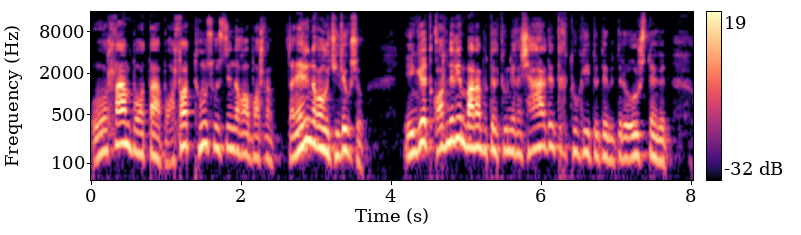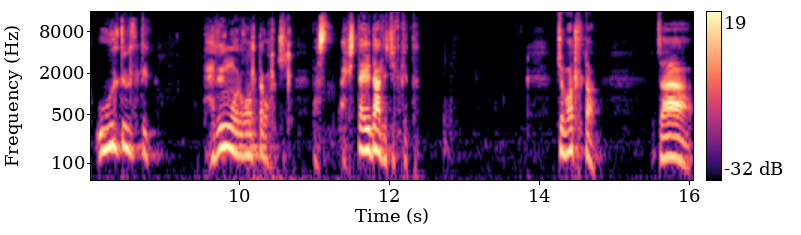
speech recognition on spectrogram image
улаан буудаа болоод төмс хүнсний ногоо болон за нарийн ногоо гэж хэлээгүй шүү. Ингээд гол нэрийн бараа бүтээгдэхүүнийхээ шаарддаг түүхийдүүдээ бид нөр өөрсдөө ингээд үйлдвэрлэдэг тарин ургуулдаг болчихлоо. Бас агштай юудаа л гэж хэлэх гээд. Чи бодолтой. За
